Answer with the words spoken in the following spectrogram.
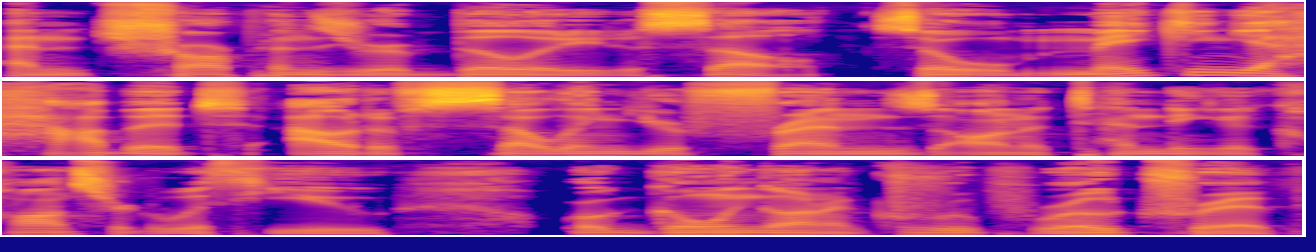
and sharpens your ability to sell. So, making a habit out of selling your friends on attending a concert with you or going on a group road trip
